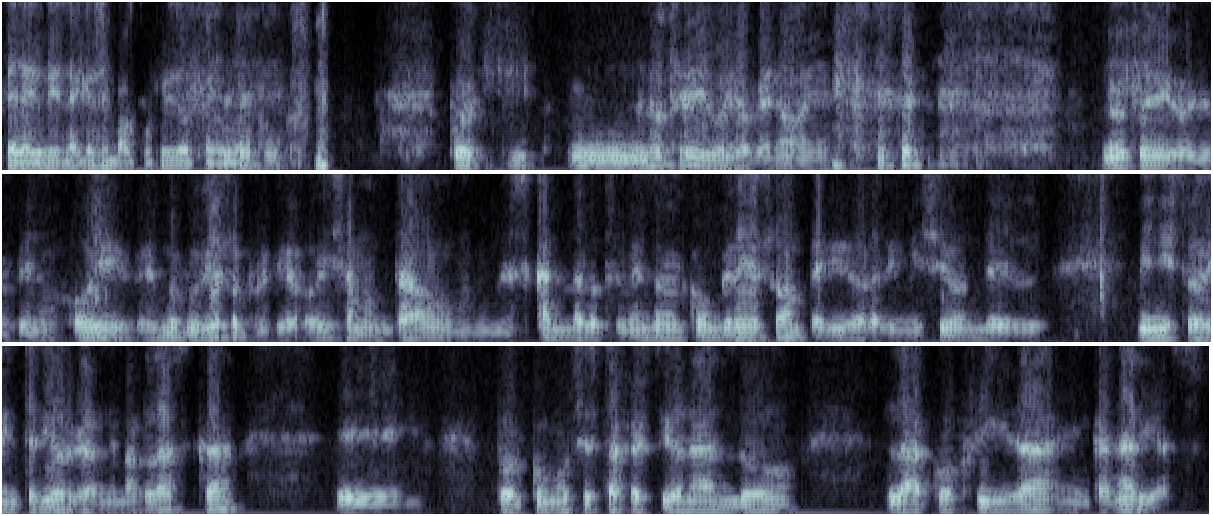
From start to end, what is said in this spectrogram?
peregrina que se me ha ocurrido, pero bueno. Pues mm, no te digo yo que no, ¿eh? No te digo yo que no. Hoy es muy curioso porque hoy se ha montado un escándalo tremendo en el Congreso, han pedido la dimisión del ministro de Interior, Grande Marlasca, eh, por cómo se está gestionando la acogida en Canarias.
